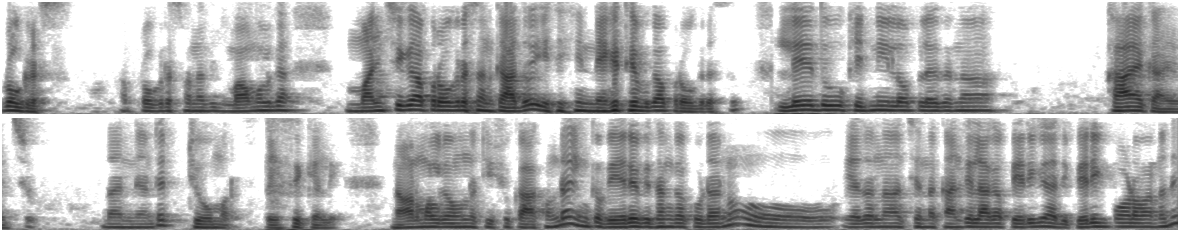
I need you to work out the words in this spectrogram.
ప్రోగ్రెస్. ఆ ప్రోగ్రెస్ అనేది మామూలుగా మంచిగా ప్రోగ్రెస్ అని కాదు ఇది నెగటివ్గా ప్రోగ్రెస్. లేదు కిడ్నీ లోపల ఏదైనా కాయ కాయొచ్చు. దాన్ని అంటే ట్యూమర్ బేసికల్లీ. నార్మల్గా ఉన్న టిష్యూ కాకుండా ఇంకా వేరే విధంగా కూడాను ఏదైనా చిన్న కంతిలాగా పెరిగి అది పెరిగిపోవడం అన్నది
